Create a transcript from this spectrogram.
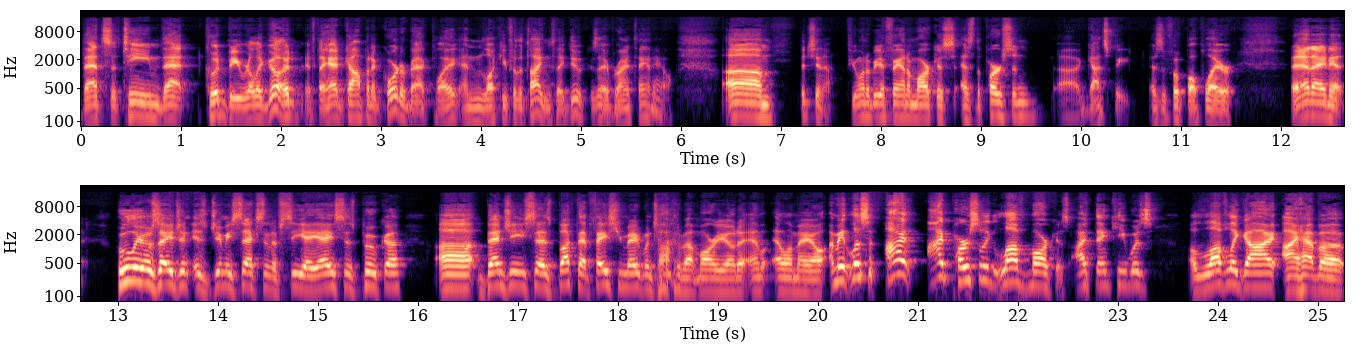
That's a team that could be really good if they had competent quarterback play. And lucky for the Titans, they do because they have Ryan Tannehill. Um, but you know, if you want to be a fan of Marcus as the person, uh, Godspeed as a football player. That ain't it. Julio's agent is Jimmy Sexton of CAA, says Puka. Uh, Benji says, Buck, that face you made when talking about Mariota, M- LMAO. I mean, listen, I I personally love Marcus. I think he was a lovely guy. I have a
